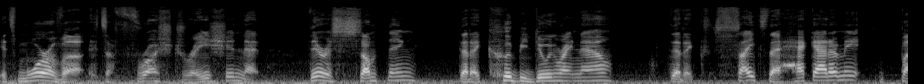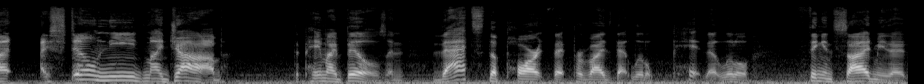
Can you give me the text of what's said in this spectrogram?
it's more of a it's a frustration that there is something that I could be doing right now that excites the heck out of me, but I still need my job to pay my bills and that's the part that provides that little pit, that little thing inside me that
